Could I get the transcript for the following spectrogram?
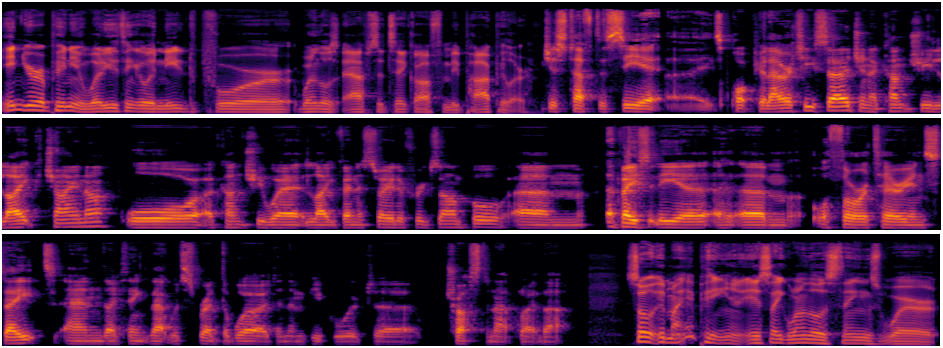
In your opinion, what do you think it would need for one of those apps to take off and be popular? Just have to see it uh, its popularity surge in a country like China or a country where, like Venezuela, for example, um, basically a, a um, authoritarian state, and I think that would spread the word, and then people would uh, trust an app like that. So, in my opinion, it's like one of those things where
